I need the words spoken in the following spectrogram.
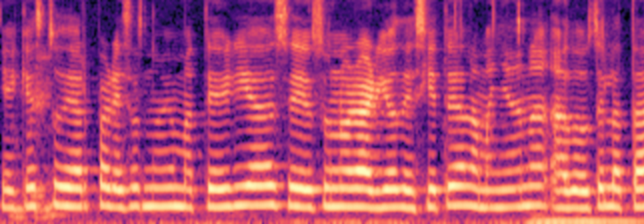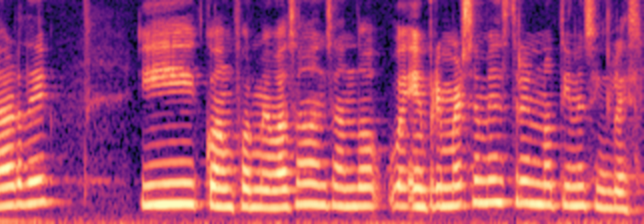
y hay que estudiar para esas nueve materias, es un horario de 7 de la mañana a 2 de la tarde, y conforme vas avanzando, en primer semestre no tienes inglés,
